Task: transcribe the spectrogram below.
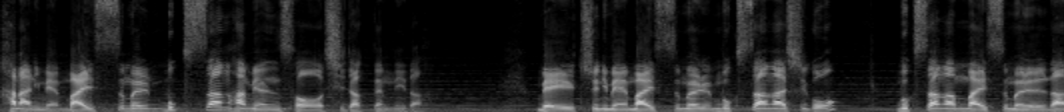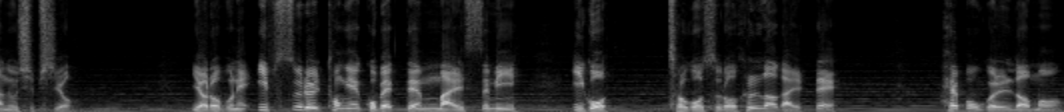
하나님의 말씀을 묵상하면서 시작됩니다. 매일 주님의 말씀을 묵상하시고 묵상한 말씀을 나누십시오. 여러분의 입술을 통해 고백된 말씀이 이곳 저곳으로 흘러갈 때 회복을 넘어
